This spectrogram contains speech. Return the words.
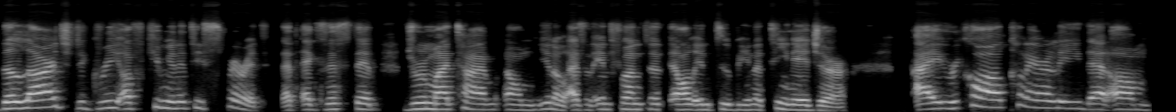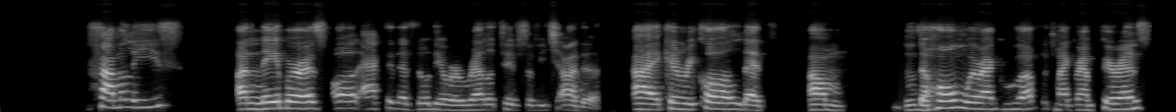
the large degree of community spirit that existed during my time, um, you know, as an infant, and all into being a teenager. I recall clearly that um, families and neighbors all acted as though they were relatives of each other. I can recall that um, the home where I grew up with my grandparents,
